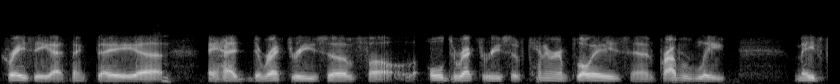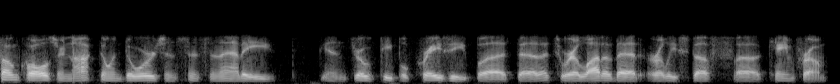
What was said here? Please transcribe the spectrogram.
crazy. I think they uh, they had directories of uh, old directories of Kenner employees, and probably made phone calls or knocked on doors in Cincinnati and drove people crazy. But uh, that's where a lot of that early stuff uh, came from,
